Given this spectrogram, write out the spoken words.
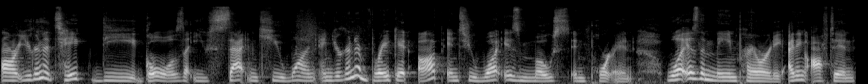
are you're going to take the goals that you set in Q1 and you're going to break it up into what is most important. What is the main priority? I think often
